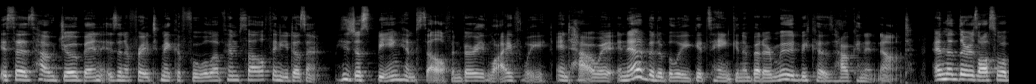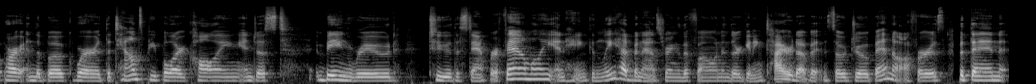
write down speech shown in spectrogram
it says how Joe Ben isn't afraid to make a fool of himself and he doesn't he's just being himself and very lively and how it inevitably gets Hank in a better mood because how can it not? And then there's also a part in the book where the townspeople are calling and just being rude to the Stamper family, and Hank and Lee had been answering the phone and they're getting tired of it. And so Joe Ben offers, but then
